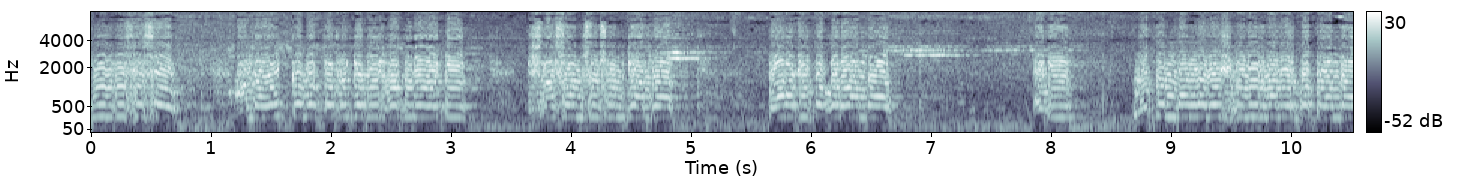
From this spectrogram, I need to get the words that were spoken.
নির্বিশেষে আমরা ঐক্যবদ্ধ থেকে দীর্ঘদিনের একটি শাসন শোষণকে আমরা পরাজিত করে আমরা এটি নতুন বাংলাদেশ বিনির্মাণের পথে আমরা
